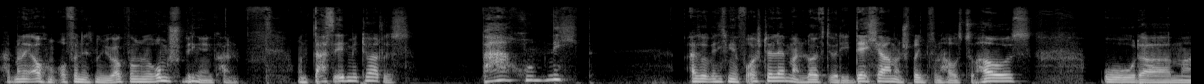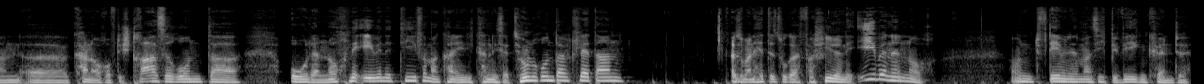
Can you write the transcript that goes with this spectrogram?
Hat man ja auch ein offenes New York, wo man rumschwingen kann. Und das eben mit Turtles. Warum nicht? Also, wenn ich mir vorstelle, man läuft über die Dächer, man springt von Haus zu Haus oder man äh, kann auch auf die Straße runter oder noch eine Ebene tiefer, man kann in die Kanalisation runterklettern. Also man hätte sogar verschiedene Ebenen noch und auf denen man sich bewegen könnte.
